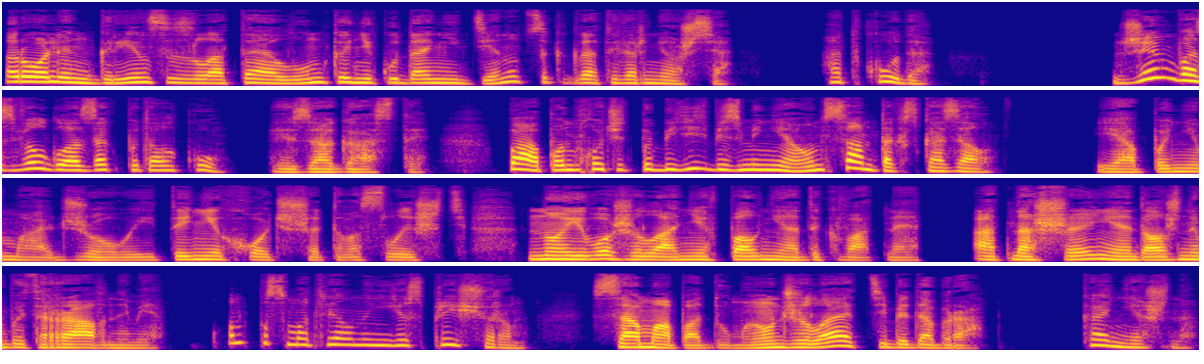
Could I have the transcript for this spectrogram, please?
Роллинг Гринс и Золотая Лунка никуда не денутся, когда ты вернешься. Откуда?» Джим возвел глаза к потолку. «Из Агасты. Пап, он хочет победить без меня, он сам так сказал». «Я понимаю, Джоуи, ты не хочешь этого слышать, но его желание вполне адекватное. Отношения должны быть равными». Он посмотрел на нее с прищуром. «Сама подумай, он желает тебе добра». «Конечно».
